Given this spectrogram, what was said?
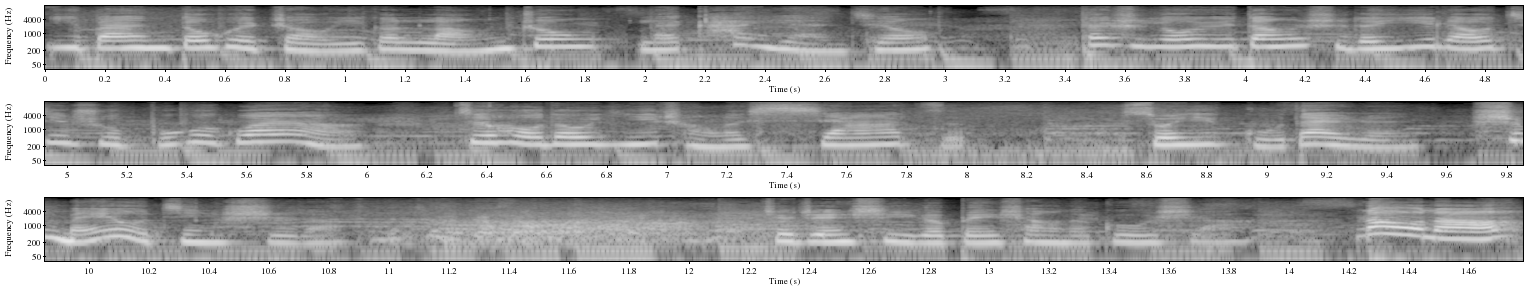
一般都会找一个郎中来看眼睛，但是由于当时的医疗技术不过关啊，最后都医成了瞎子，所以古代人是没有近视的。这真是一个悲伤的故事啊。闹呢？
